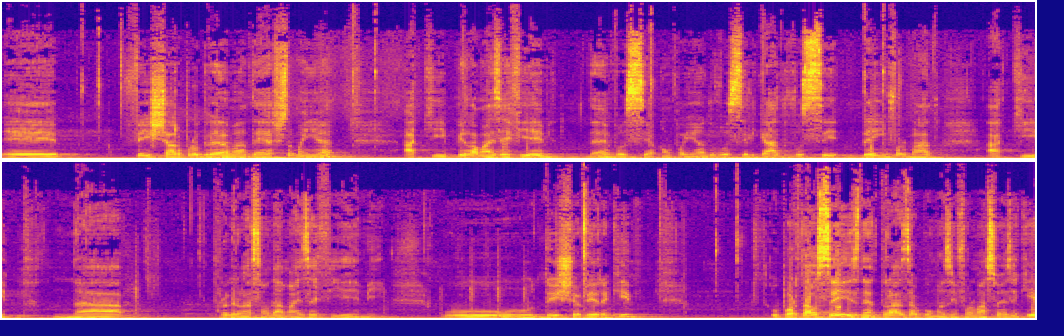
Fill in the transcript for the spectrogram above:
eh, fechar o programa desta manhã aqui pela Mais FM, né? Você acompanhando, você ligado, você bem informado aqui na programação da Mais FM. O, deixa eu ver aqui. O Portal 6 né, traz algumas informações aqui.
